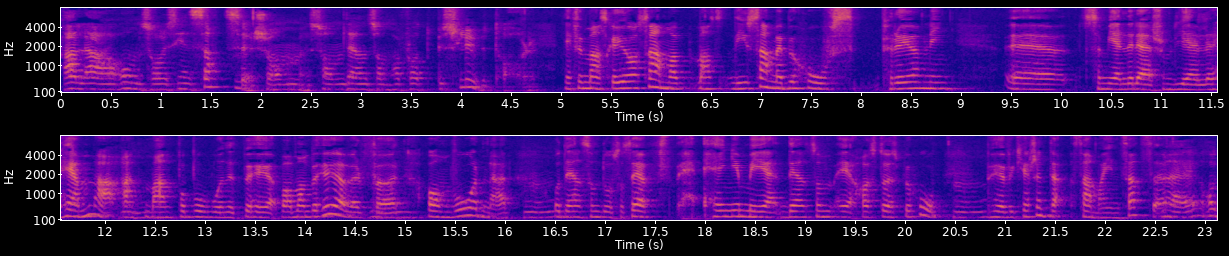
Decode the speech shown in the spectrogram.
alla omsorgsinsatser som, som den som har fått beslut har. Nej, för man ska ju ha samma, man, det är ju samma behovsprövning eh, som gäller där som det gäller hemma. Att man på boendet behöver, vad man behöver för omvårdnad. Mm. Och den som då så att säga hänger med, den som är, har störst behov, Mm. behöver kanske inte samma insatser. Nej, och,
